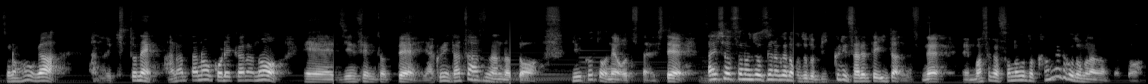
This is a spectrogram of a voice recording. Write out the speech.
その方が、あの、きっとね、あなたのこれからの、えー、人生にとって役に立つはずなんだということをね、お伝えして、最初はその女性の方もちょっとびっくりされていたんですね。え、まさかそんなこと考えたこともなかったと。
